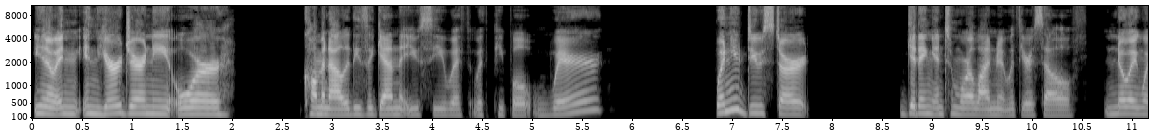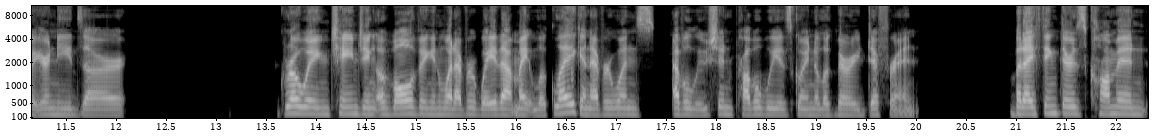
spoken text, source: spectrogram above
you know, in, in your journey or commonalities again that you see with with people, where when you do start getting into more alignment with yourself, knowing what your needs are, growing, changing, evolving in whatever way that might look like, and everyone's evolution probably is going to look very different but I think there's common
